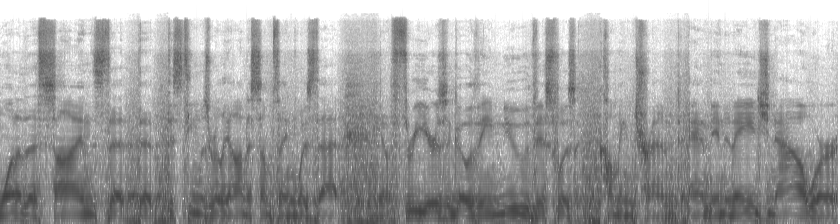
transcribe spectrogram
one of the signs that, that this team was really onto something was that, you know, three years ago they knew this was a coming trend, and in an age now where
